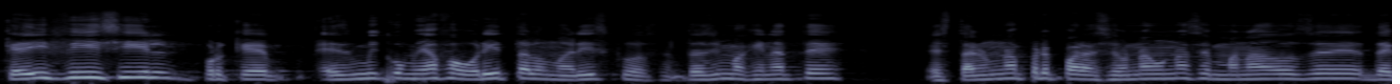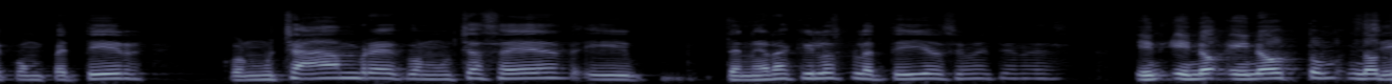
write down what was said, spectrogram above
qué difícil, porque es mi comida favorita, los mariscos. Entonces imagínate estar en una preparación a una semana o dos de, de competir con mucha hambre, con mucha sed y tener aquí los platillos, ¿sí me entiendes? Y, y no, y no, tom- no, no sí,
